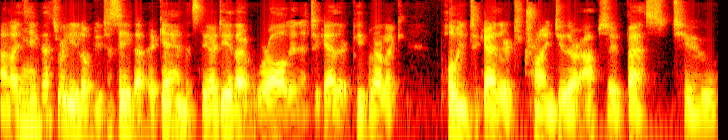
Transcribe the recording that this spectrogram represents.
and I yeah. think that's really lovely to see. That again, it's the idea that we're all in it together. People are like pulling together to try and do their absolute best to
